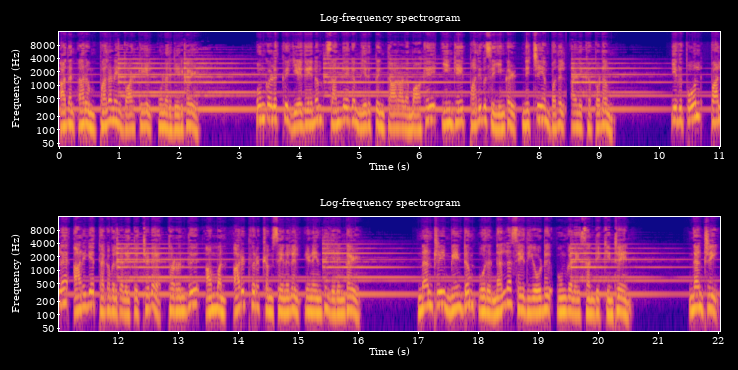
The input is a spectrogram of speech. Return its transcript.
அதன் அரும் பலனை வாழ்க்கையில் உணர்வீர்கள். உங்களுக்கு ஏதேனும் சந்தேகம் இருப்பின் தாராளமாக இங்கே பதிவு செய்யுங்கள். நிச்சயம் பதில் அளிக்கப்படும். இதுபோல் பல அரிய தகவல்களை பெற்றிட தொடர்ந்து அம்மன் அருட்விருட்சம் சேனலில் இணைந்து இருங்கள். நன்றி மீண்டும் ஒரு நல்ல செய்தியோடு உங்களை சந்திக்கின்றேன். நன்றி.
